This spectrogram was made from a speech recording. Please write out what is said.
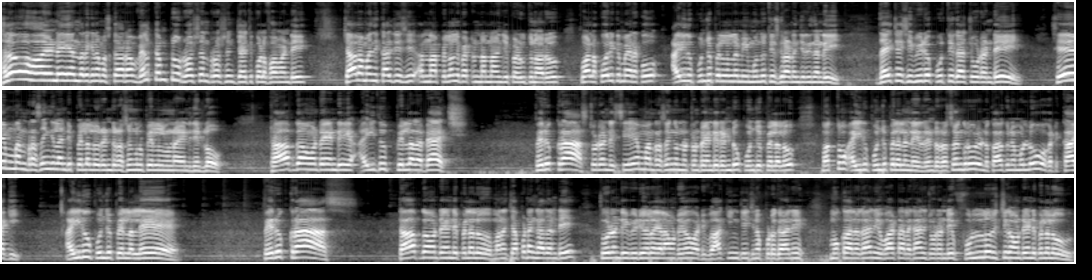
Hello hi అండి. అందరికీ నమస్కారం. వెల్కమ్ టు రోషన్ రోషన్ జాతి కోళ్ళ ఫామ్ అండి. చాలామంది కాల్ చేసి అన్న పిల్లల్ని పెట్టండి అన్న అని చెప్పి అడుగుతున్నారు. వాళ్ళ కోరిక మేరకు ఐదు పుంజు పిల్లల్ని మీ ముందు తీసుకురావడం జరిగిందండి. దయచేసి వీడియో పూర్తిగా చూడండి. సేమ్ మన రసంగి లాంటి పిల్లలు రెండు రసంగుల పిల్లలు ఉన్నాయండి దీంట్లో. టాప్గా ఉంటాయండి ఐదు పిల్లల బ్యాచ్. పెరుక్రాస్ చూడండి సేమ్ మన రసంగి ఉన్నట్టుంటాయండి రెండు పుంజు పిల్లలు. మొత్తం ఐదు పుంజు పిల్లలండి. రెండు రసంగులు రెండు కాకునెమ్ముళ్ళు ఒకటి కాకి. ఐదు పుంజు పిల్లలే. పెరుక్రాస్ టాప్గా ఉంటాయండి పిల్లలు. మనం చెప్పడం కాదండి. చూడండి వీడియోలో ఎలా ఉంటాయో. వాటి వాకింగ్ చేసినప్పుడు కానీ ముఖాలు కానీ వాటాలు కానీ చూడండి. ఫుల్ రిచ్గా ఉంటాయండి పిల్లలు.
